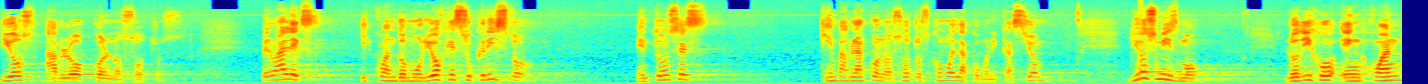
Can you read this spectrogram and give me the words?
Dios habló con nosotros. Pero Alex, y cuando murió Jesucristo, entonces ¿Quién va a hablar con nosotros? ¿Cómo es la comunicación? Dios mismo lo dijo en Juan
